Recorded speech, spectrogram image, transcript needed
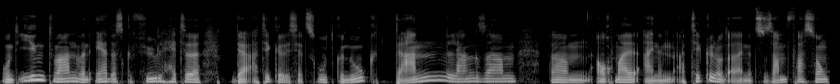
Und irgendwann, wenn er das Gefühl hätte, der Artikel ist jetzt gut genug, dann langsam ähm, auch mal einen Artikel oder eine Zusammenfassung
